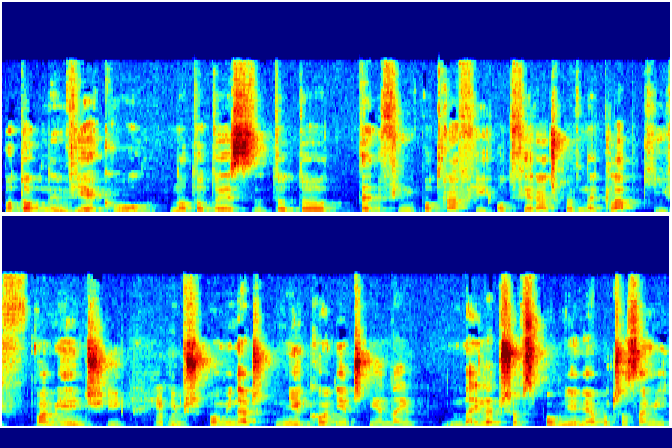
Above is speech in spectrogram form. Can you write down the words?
podobnym wieku, no to, to, jest, to, to ten film potrafi otwierać pewne klapki w pamięci mhm. i przypominać niekoniecznie naj, najlepsze wspomnienia, bo czasami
